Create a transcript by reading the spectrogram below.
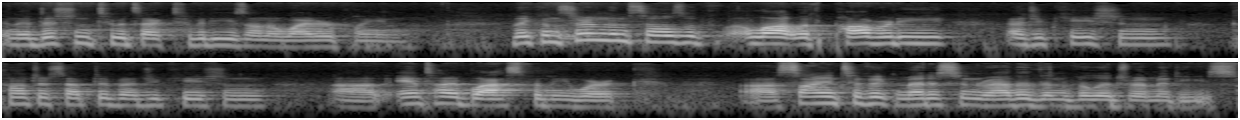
in addition to its activities on a wider plane. They concern themselves with, a lot with poverty, education, contraceptive education, uh, anti blasphemy work, uh, scientific medicine rather than village remedies.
